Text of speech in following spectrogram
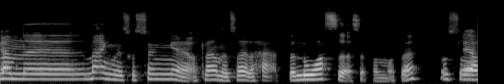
Men uh, med en gang jeg skal synge atlene så er det her. Det låser det seg på en måte. Og så, Ja.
